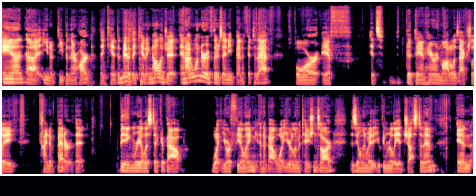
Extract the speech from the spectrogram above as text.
And uh, you know, deep in their heart, they can't admit it. They can't acknowledge it. And I wonder if there's any benefit to that, or if it's the Dan Haren model is actually kind of better. That being realistic about what you're feeling and about what your limitations are is the only way that you can really adjust to them. And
